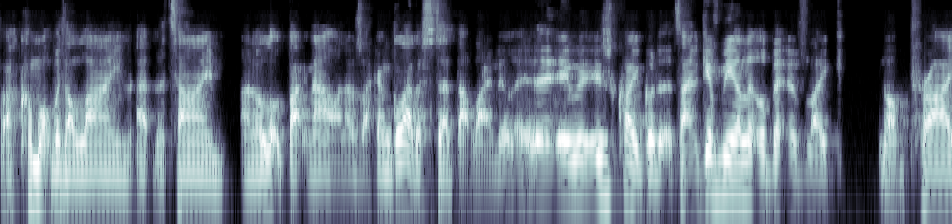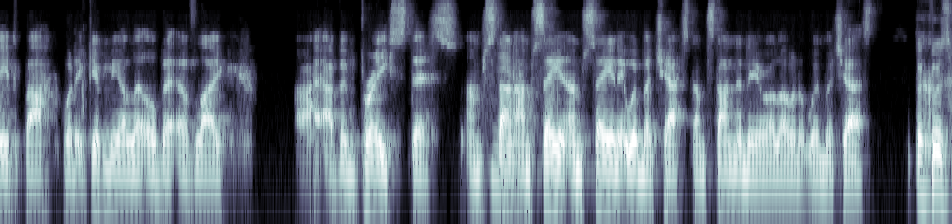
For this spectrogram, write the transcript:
I come up with a line at the time, and I look back now, and I was like, I'm glad I said that line. It, it, it was quite good at the time. Give me a little bit of like not pride back, but it gave me a little bit of like I, I've embraced this. I'm stand. Yeah. I'm saying. I'm saying it with my chest. I'm standing here alone with my chest because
